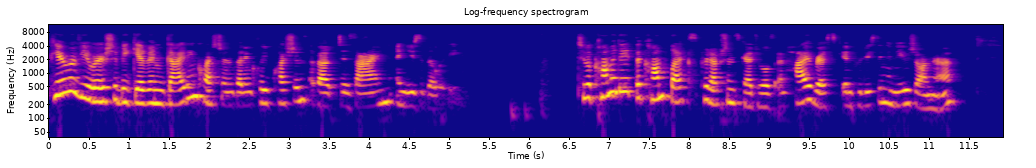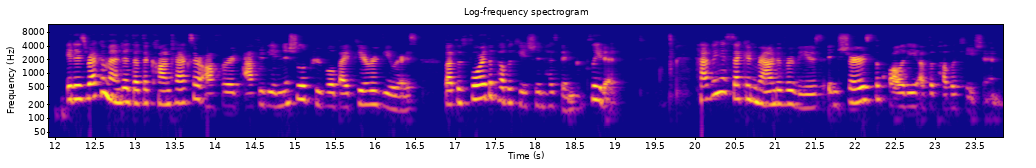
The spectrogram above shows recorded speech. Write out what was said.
Peer reviewers should be given guiding questions that include questions about design and usability. To accommodate the complex production schedules and high risk in producing a new genre, it is recommended that the contracts are offered after the initial approval by peer reviewers, but before the publication has been completed. Having a second round of reviews ensures the quality of the publication.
